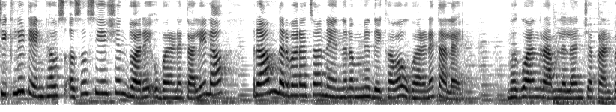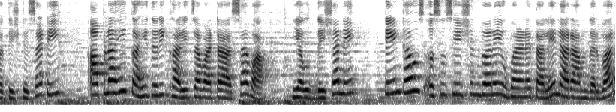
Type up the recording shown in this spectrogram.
चिखली टेंट हाऊस असोसिएशनद्वारे उभारण्यात आलेला राम दरबाराचा नयनरम्य देखावा उभारण्यात आलाय. भगवान रामललांच्या प्राणप्रतिष्ठेसाठी आपलाही काहीतरी खारीचा वाटा असावा या उद्देशाने टेंट हाऊस असोसिएशनद्वारे उभारण्यात आलेला राम दरबार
